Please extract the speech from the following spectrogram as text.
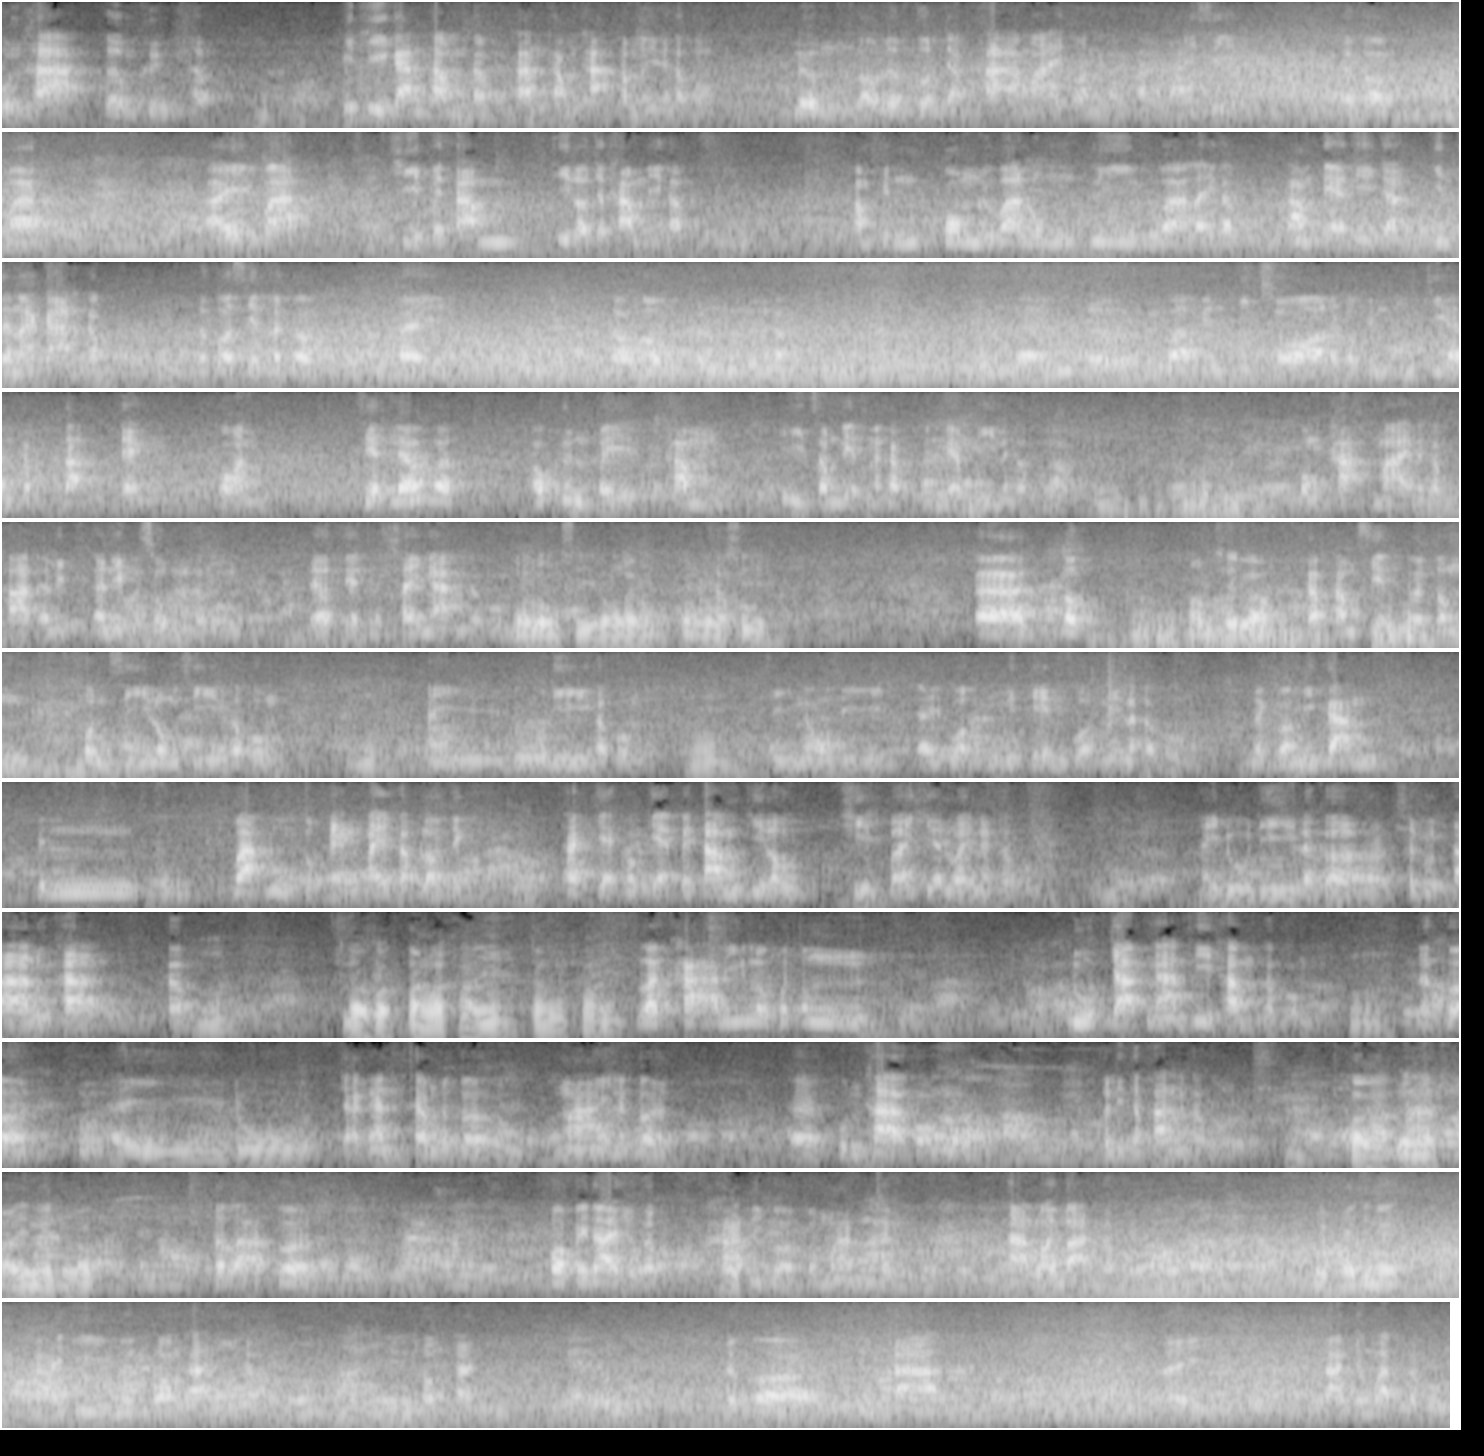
คุณค่าเพิ่มขึ้นครับ วิธีการทำครับการทำถาดทำอะไรนะครับผม เริ่มเราเริ่มต้นจากผ่าไม้ก่อนนะครับผ่าไม้เสียบแล้วก็มาไอ้วาดขีดไปตามที่เราจะทำนี่ครับทำเป็นกลมหรือว่าลงรีหรือว่าอะไรครับ ตามแต่ที่จะจินตนาการครับ แล้วก็เสร็จแล้วก็ไปเราเอาเครื่องมือนะครับ เป็นเอ่อลูเตอร์หรือว่าเป็นจิ๊กซอแล้วก็เป็นหินเจียนครับตัดแต่งก่อน เสร็จแล้วก็เอาขึ้นไปทำ ที่สำเร็จนะครับเป็นแบบนี้นะครับผมของถาดไม้นะครับถาดอเนกอเนกประสงค์นะครับผม แล้วแต่จะใช้งานครับผมต้องลงสีลงอะไรไหมต้องลงสีเอ่อเราทำเสร็จแล้วครับทำเสร็จก็ต้องพ่นสีลงสีครับผมอืมให้ดูดีครับผมอืมสีเงาสีไอ้พวกยูริเกนพวกนี้แหละครับผมแล้วก็มีการเป็นวาดรูปตกแต่งไปครับ เราจะถ้าแกะก็แกะไปตามที่เรา ขีดไว้เขียนไว้นะครับผม ให้ดูดีแล้วก็สะดุดตาลูกค้าครับแล้วก็ตั้งราคายังไงตั้งราคาเนี่ยราคานี้เราก็ต้องดูจากงานที่ทำครับผมอืมแล้วก็ไอ้ดูจากงานที่ทำแล้วก็ไม้แล้วก็เอ่อคุณค่าของผลิตภัณฑ์ครับผมตลาดด้วยนะขายที่ไหนตลาด ตลาดก็พอไปได้อยู่ครับ ขาดนี่ก็ประมาณสักห้าร้อยบาทครับผมไปขายที่ไหน ขายที่เมืองทองธานีครับอ๋อไม่ลงเมืเห็องนทองธานีแล้วก็ลูกค้าในต่างจังหวัดครับผม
